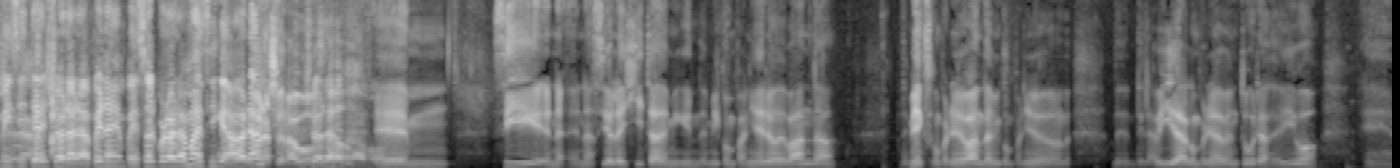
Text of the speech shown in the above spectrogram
Me hiciste llorar. Apenas empezó el programa, así que ahora. Ahora vos. vos. Eh, sí, nació la hijita de mi, de mi compañero de banda, de mi ex compañero de banda, mi compañero de, de la vida, compañero de aventuras de Ivo, eh,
